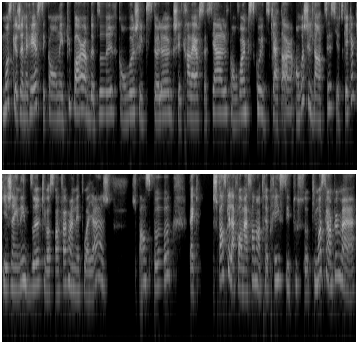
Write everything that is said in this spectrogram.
moi, ce que j'aimerais, c'est qu'on n'ait plus peur de dire qu'on va chez le psychologue, chez le travailleur social, qu'on voit un psychoéducateur. On va chez le dentiste. Y a-t-il quelqu'un qui est gêné de dire qu'il va se faire faire un nettoyage? Je pense pas. Fait je pense que la formation d'entreprise, c'est tout ça. Puis moi, c'est un peu ma,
